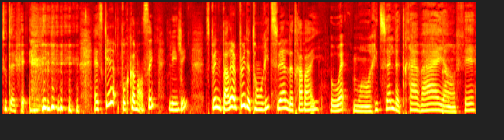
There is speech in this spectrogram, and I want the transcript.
Tout à fait. Est-ce que, pour commencer, Léger, tu peux nous parler un peu de ton rituel de travail? Ouais, mon rituel de travail, en fait.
